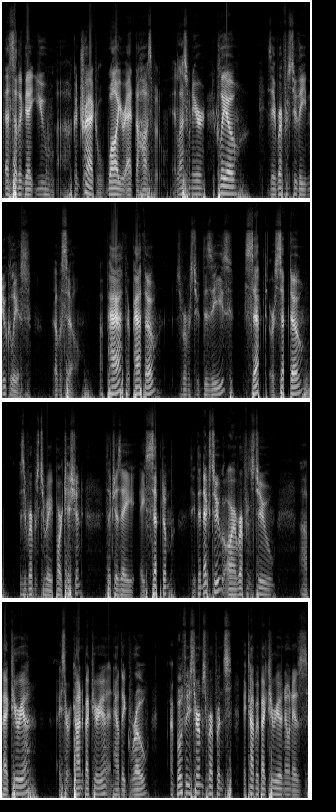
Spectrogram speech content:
That's something that you uh, contract while you're at the hospital. And last one here, nucleo is a reference to the nucleus of a cell. A path or patho is a reference to disease. Sept or septo is a reference to a partition, such as a, a septum. See, the next two are a reference to uh, bacteria, a certain kind of bacteria, and how they grow. Both of these terms reference a type of bacteria known as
